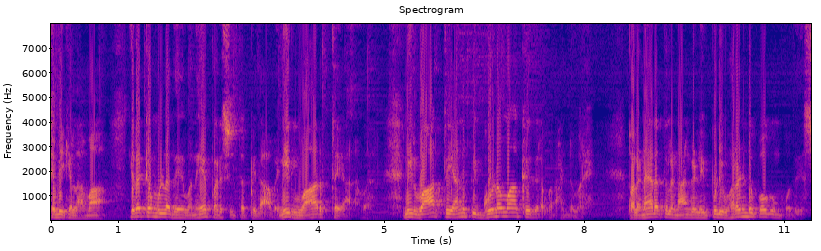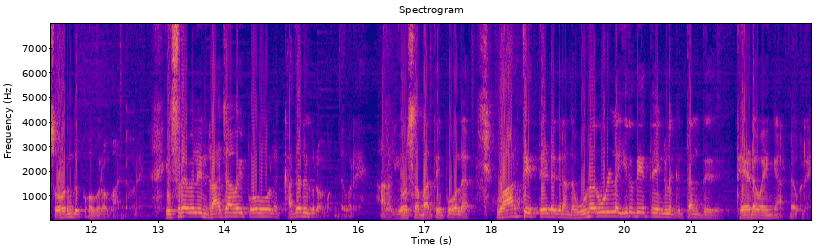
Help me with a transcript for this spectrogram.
ஜெபிக்கலாமா? இரக்கமுள்ள தேவனே பரிசுத்த பிதாவே நீர் வார்த்தையானவர். நீர் வார்த்தை அனுப்பி குணமாக்குகிறவர் ஆண்டவரே. பல நேரத்தில் நாங்கள் இப்படி வறண்டு போகும்போது சோர்ந்து போகிறோம் ஆண்டவரே. இஸ்ரேவேலின் ராஜாவை போல கதறுகிறோம் ஆண்டவரே. ஆனால் யோசபாத்தை போல வார்த்தையை தேடுகிற அந்த உணர்வுள்ள இருதயத்தை எங்களுக்கு தந்து தேட வைங்க ஆண்டவரே.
